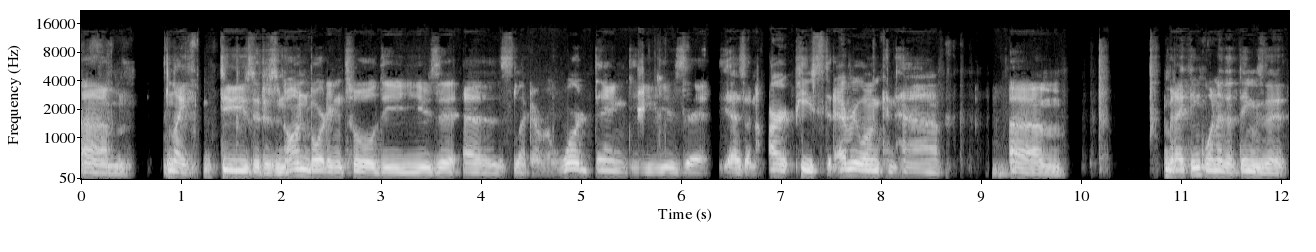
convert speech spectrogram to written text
um, like do you use it as an onboarding tool? Do you use it as like a reward thing? Do you use it as an art piece that everyone can have? Um, but I think one of the things that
